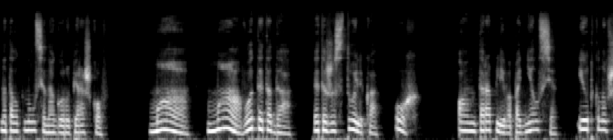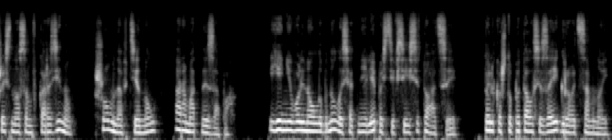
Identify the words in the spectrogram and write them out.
натолкнулся на гору пирожков. «Ма! Ма! Вот это да! Это же столько! Ох!» Он торопливо поднялся и, уткнувшись носом в корзину, шумно втянул ароматный запах. Я невольно улыбнулась от нелепости всей ситуации. Только что пытался заигрывать со мной,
